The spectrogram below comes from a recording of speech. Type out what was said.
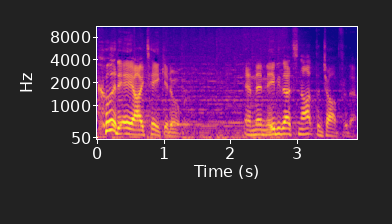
could AI take it over? And then maybe that's not the job for them.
